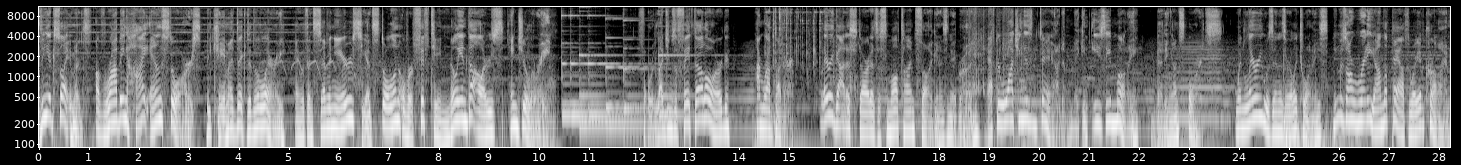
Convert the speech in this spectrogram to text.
the excitement of robbing high end stores became addicted to Larry, and within seven years, he had stolen over $15 million in jewelry. For legendsoffaith.org, I'm Rob Cutter. Larry got his start as a small time thug in his neighborhood after watching his dad making easy money betting on sports. When Larry was in his early 20s, he was already on the pathway of crime.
